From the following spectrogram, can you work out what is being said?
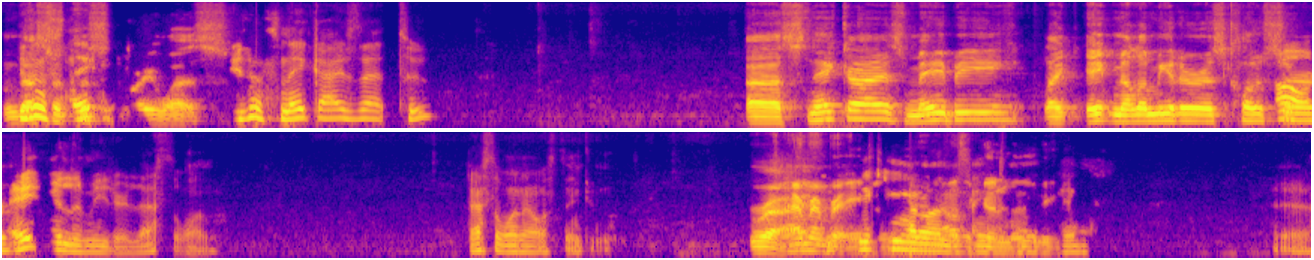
And that's Isn't what this Snake- story was. Isn't Snake Eyes that too? Uh, Snake Eyes, maybe like eight millimeter is closer. Oh, eight millimeter. That's the one. That's the one I was thinking. right. I remember They Eight. came out That was a good movie. Yeah. yeah.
